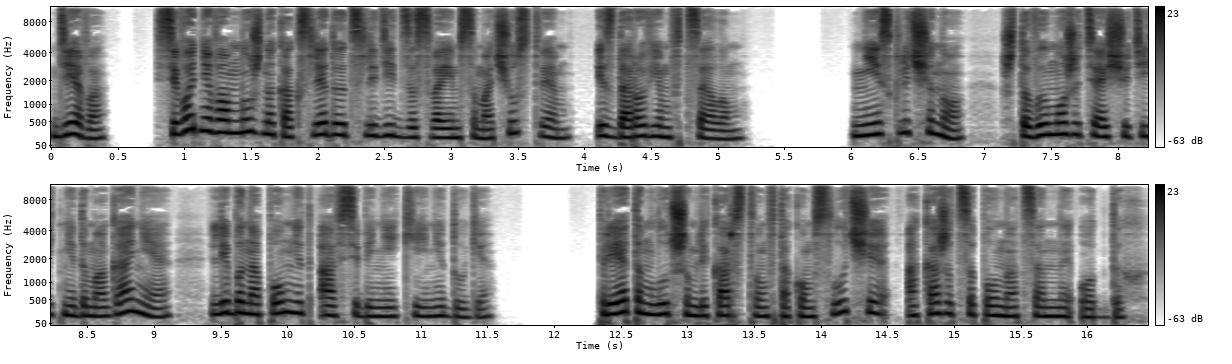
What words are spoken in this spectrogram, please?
Дева, сегодня вам нужно как следует следить за своим самочувствием и здоровьем в целом. Не исключено, что вы можете ощутить недомогание, либо напомнит о себе некие недуги. При этом лучшим лекарством в таком случае окажется полноценный отдых.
